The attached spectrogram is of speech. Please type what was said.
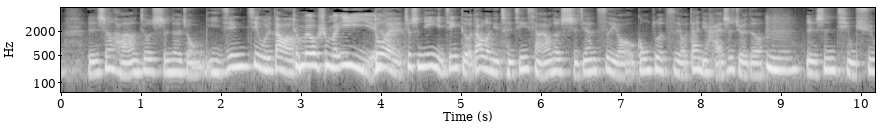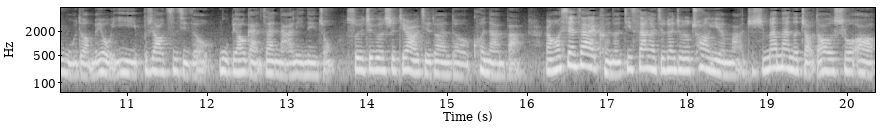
人生好像就是那种已经进入到就没有什么意义。对，就是你已经得到了你曾经想要的时间自由、工作自由，但你还是觉得嗯人生挺虚无的，没有意义，不知道自己的目标感在哪里那种。所以这个是第二阶段的困难吧。然后现在可能第三个阶段就是创业嘛，就是慢慢的找到了说啊，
